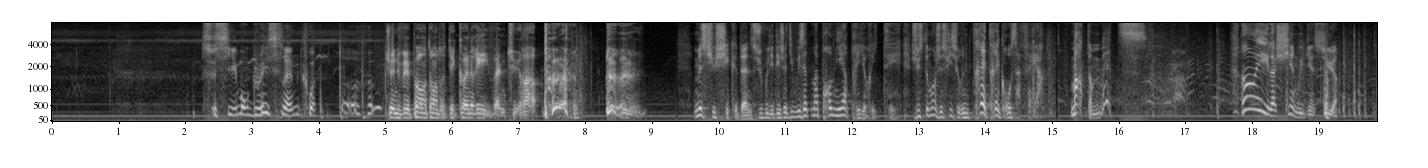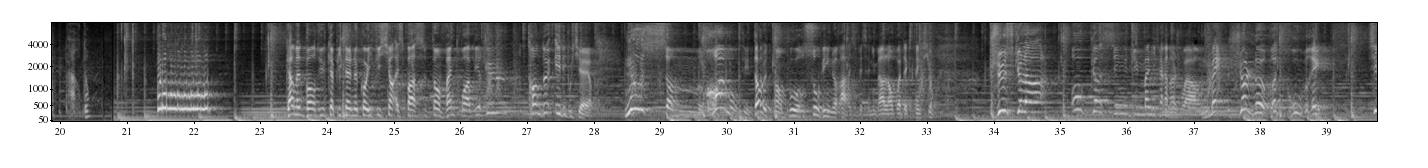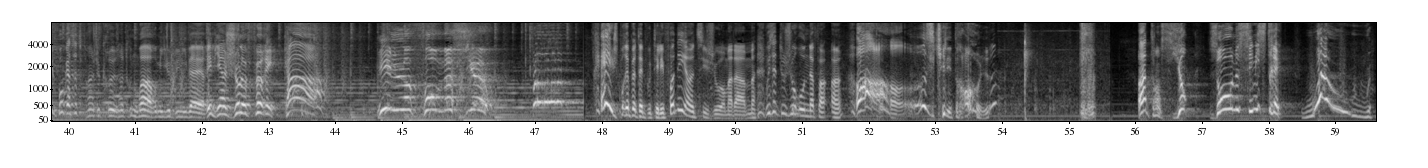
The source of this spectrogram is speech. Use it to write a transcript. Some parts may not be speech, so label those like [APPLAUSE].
Ceci est mon Graceland, quoi. Je ne veux pas entendre tes conneries, Ventura. [COUGHS] Monsieur Chickdance, je vous l'ai déjà dit, vous êtes ma première priorité. Justement, je suis sur une très très grosse affaire. Martha Metz Ah oui, la chienne, oui, bien sûr. Pardon Carnet de bord du capitaine coefficient espace-temps 23,32 et des poussières. Nous sommes remontés dans le temps pour sauver une rare espèce animale en voie d'extinction. Jusque-là, aucun signe du mammifère à nageoire, mais je le retrouverai. S'il faut qu'à cette fin je creuse un trou noir au milieu de l'univers, eh bien je le ferai, car il le faut, monsieur Hé, je pourrais peut-être vous téléphoner un de ces jours, madame. Vous êtes toujours au 911. Oh, ce qu'il est drôle. Attention, zone sinistrée. Wouh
